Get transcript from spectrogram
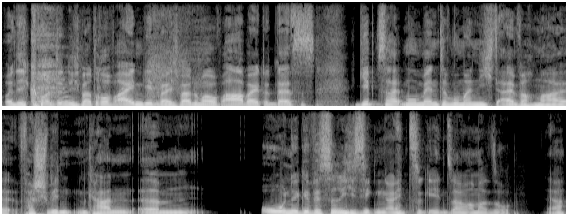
und ich konnte nicht mal drauf eingehen, weil ich war nur mal auf Arbeit und da ist es, gibt's halt Momente, wo man nicht einfach mal verschwinden kann, ähm, ohne gewisse Risiken einzugehen, sagen wir mal so, ja.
